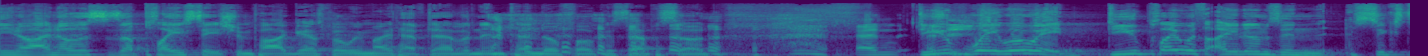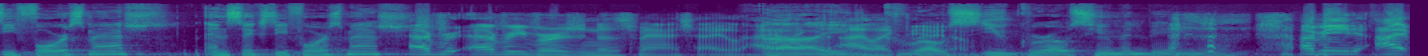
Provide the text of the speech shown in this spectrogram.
you know, I know this is a PlayStation podcast, but we might have to have a Nintendo focused episode. And Do you wait, wait, wait? Do you play with items in 64 Smash and 64 Smash? Every every version of Smash, I, I Oh, like, you I like gross, you gross human being. I mean, I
